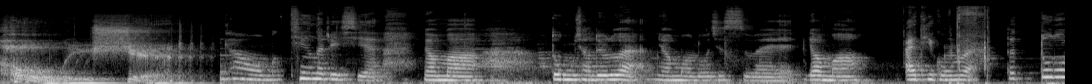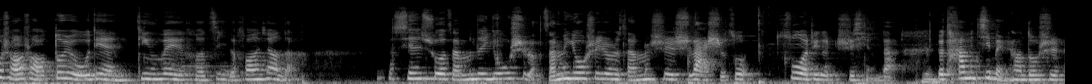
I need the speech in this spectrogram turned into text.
Holy shit. 你看我们听的这些，要么动物相对论，要么逻辑思维，要么 IT 公论，它多多少少都有点定位和自己的方向的。先说咱们的优势了，咱们优势就是咱们是实打实做做这个执行的，就他们基本上都是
